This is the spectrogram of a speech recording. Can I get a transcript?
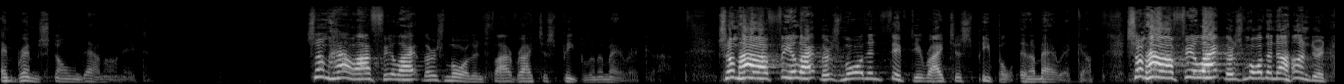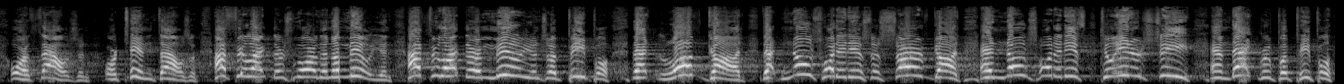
and brimstone down on it. Somehow I feel like there's more than five righteous people in America. Somehow I feel like there's more than 50 righteous people in America. Somehow I feel like there's more than 100 or 1,000 or 10,000. I feel like there's more than a million. I feel like there are millions of people that love God, that knows what it is to serve God, and knows what it is to intercede. And that group of people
